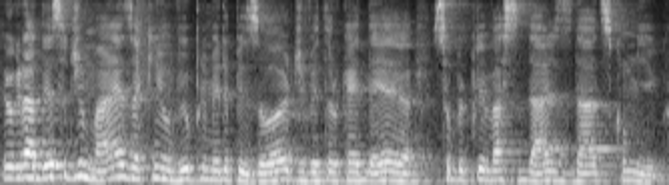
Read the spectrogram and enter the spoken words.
Eu agradeço demais a quem ouviu o primeiro episódio e veio trocar ideia sobre privacidade dos dados comigo.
